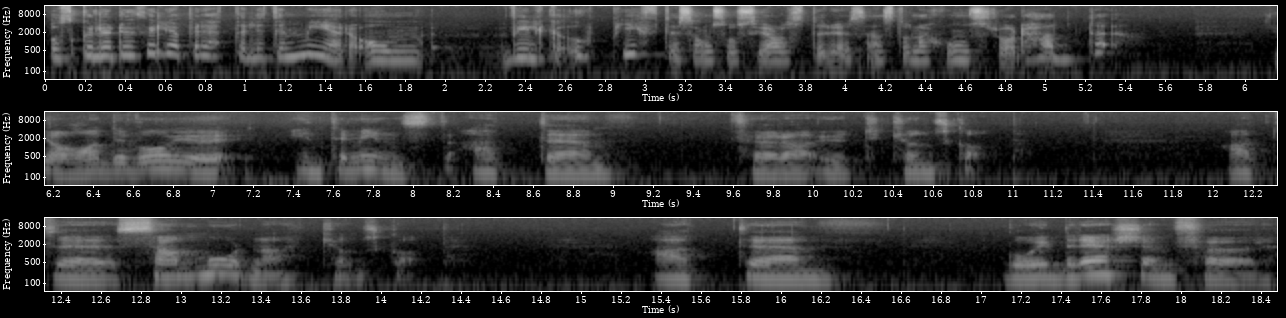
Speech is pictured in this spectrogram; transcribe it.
Och skulle du vilja berätta lite mer om vilka uppgifter som Socialstyrelsens donationsråd hade? Ja, det var ju inte minst att eh, föra ut kunskap. Att eh, samordna kunskap. Att eh, gå i bräschen för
